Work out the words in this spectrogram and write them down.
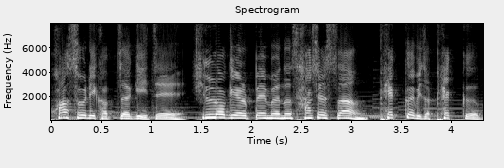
화술이 갑자기 이제 힐러 계열 빼면은 사실상 패급이죠 패급.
